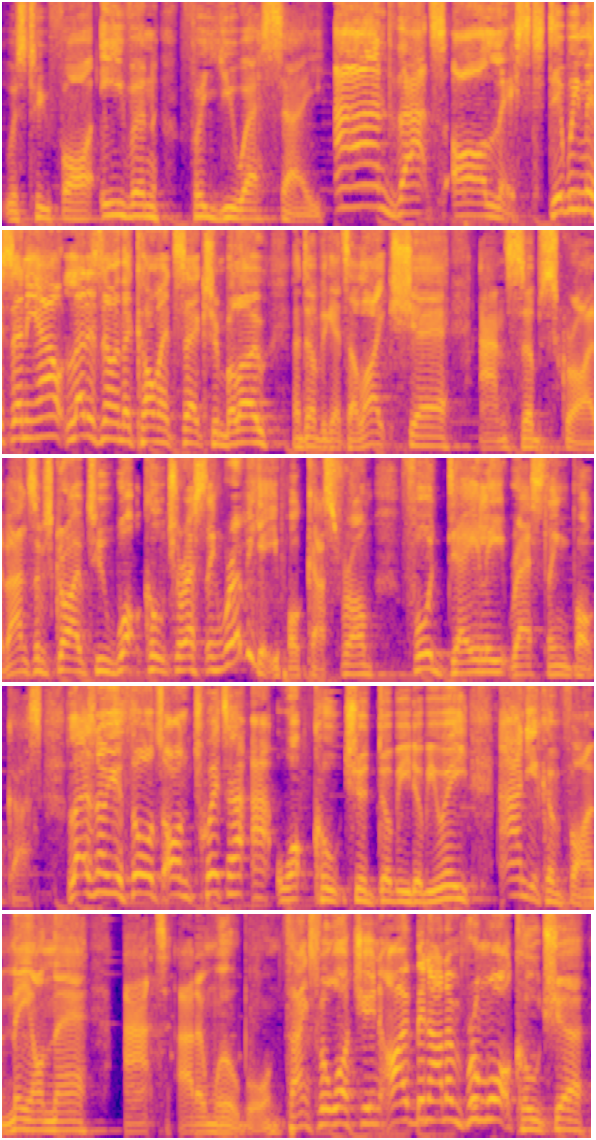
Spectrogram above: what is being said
was too far even for USA. And that's our list. Did we miss any out? Let us know in the comment section below. And don't forget to like, share, and subscribe. And subscribe to What Culture Wrestling, wherever you get your podcasts from, for daily wrestling podcasts. Let us know your thoughts on Twitter at What Culture WWE and you can find me on there at Adam Wilborn. Thanks for watching. I've been Adam from What Culture,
